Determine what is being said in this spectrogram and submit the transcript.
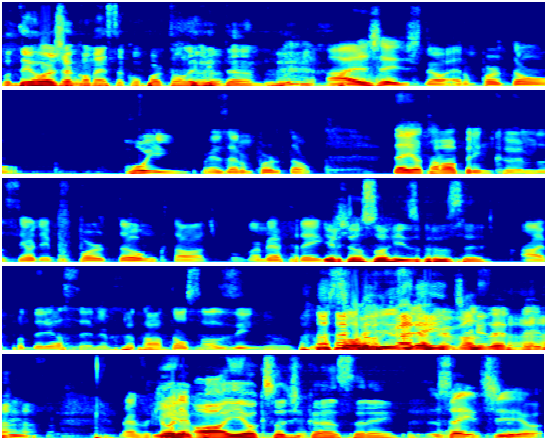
o terror já começa com o portão levitando. Ai, gente, não, era um portão ruim, mas era um portão. Daí eu tava brincando, assim, eu olhei pro portão, que tava, tipo, na minha frente. E ele deu um sorriso pra você. Ai, poderia ser, né? Porque eu tava tão sozinho, um sorriso ia me fazer feliz. Mas aqui E, eu olhei ó, e eu que sou de câncer, hein? Gente, eu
